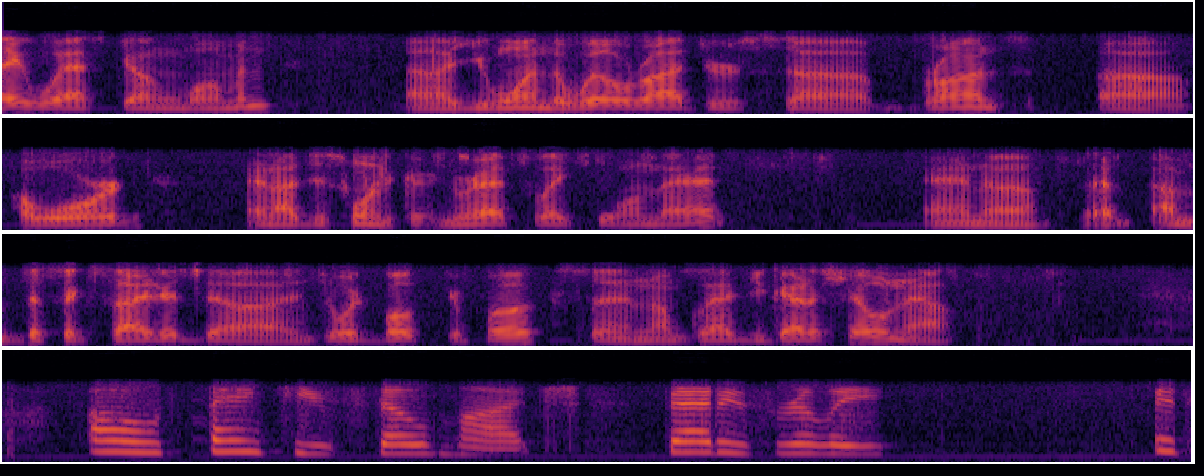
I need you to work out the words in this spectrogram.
Stay West, Young Woman." Uh, you won the Will Rogers uh, Bronze uh, Award, and I just wanted to congratulate you on that. And uh, I'm just excited. Uh, enjoyed both your books, and I'm glad you got a show now. Oh, thank you so much. That is really, it's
